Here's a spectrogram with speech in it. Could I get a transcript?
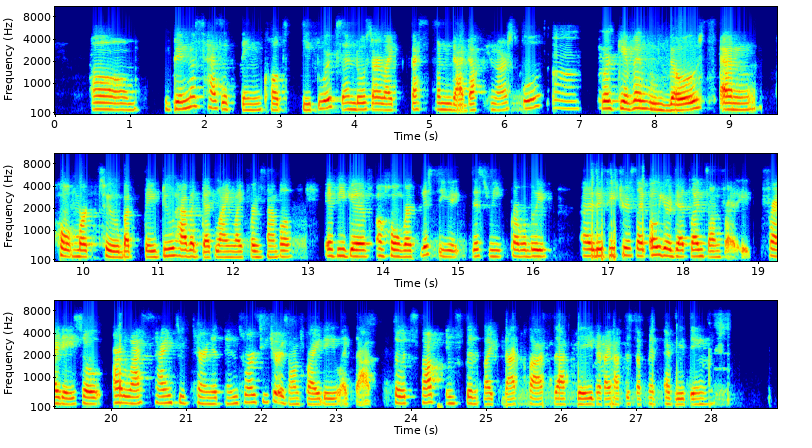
um, Binus has a thing called Seatworks, and those are like tests test mendadak in our school. Uh, We're given those and homework too, but they do have a deadline. Like for example, if you give a homework this week, this week probably uh, the teacher is like, "Oh, your deadline's on Friday." Friday. So our last time to turn it into our teacher is on Friday, like that. So it's not instant like that class that day that I have to submit everything.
